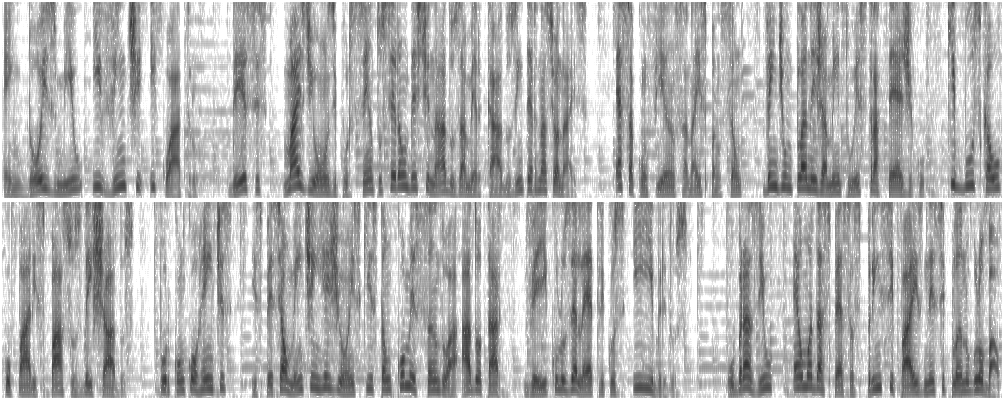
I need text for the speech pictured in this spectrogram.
em 2024. Desses, mais de 11% serão destinados a mercados internacionais. Essa confiança na expansão vem de um planejamento estratégico que busca ocupar espaços deixados por concorrentes, especialmente em regiões que estão começando a adotar veículos elétricos e híbridos. O Brasil é uma das peças principais nesse plano global.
